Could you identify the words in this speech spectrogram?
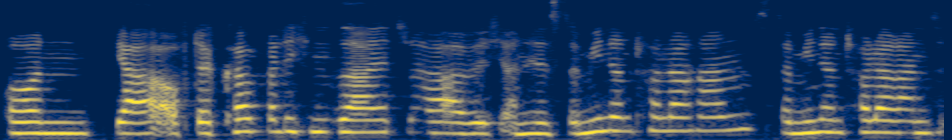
Und ja, auf der körperlichen Seite habe ich eine Histaminintoleranz. Histaminintoleranz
